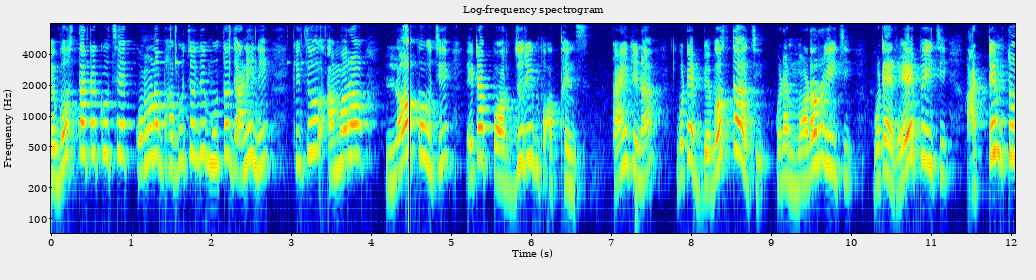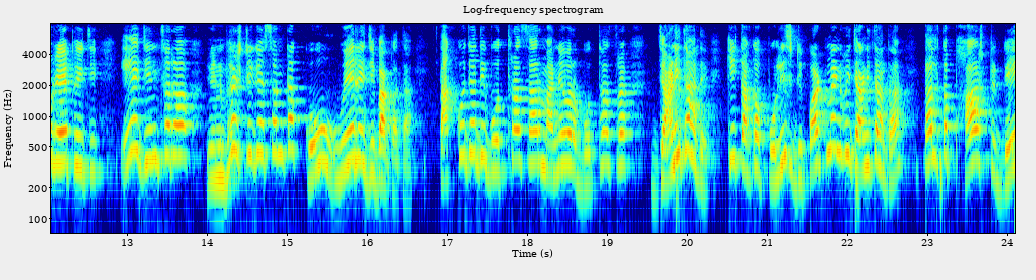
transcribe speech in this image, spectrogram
ବ୍ୟବସ୍ଥାଟାକୁ ସେ କ'ଣ ଭାବୁଛନ୍ତି ମୁଁ ତ ଜାଣିନି କିନ୍ତୁ ଆମର ଲ କହୁଛି ଏଇଟା ପର୍ଜୁରୀ ଅଫେନ୍ସ କାହିଁକିନା ଗୋଟେ ବ୍ୟବସ୍ଥା ଅଛି ଗୋଟେ ମର୍ଡ଼ର ହେଇଛି ଗୋଟେ ରେପ୍ ହେଇଛି ଆଟେମ୍ପ୍ଟ ଟୁ ରେପ୍ ହେଇଛି ଏ ଜିନିଷର ଇନଭେଷ୍ଟିଗେସନ୍ଟା କେଉଁ ୱେରେ ଯିବା କଥା ତାକୁ ଯଦି ବୋଥ୍ରା ସାର୍ ମାନ୍ୟବର ବୋଥ୍ରା ସାର୍ ଜାଣିଥାନ୍ତେ କି ତାଙ୍କ ପୋଲିସ ଡିପାର୍ଟମେଣ୍ଟ ବି ଜାଣିଥାନ୍ତା ତାହେଲେ ତ ଫାଷ୍ଟ ଡେ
